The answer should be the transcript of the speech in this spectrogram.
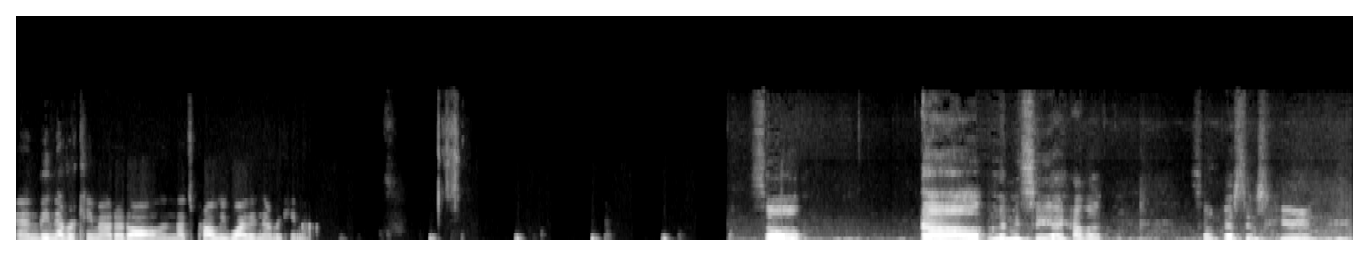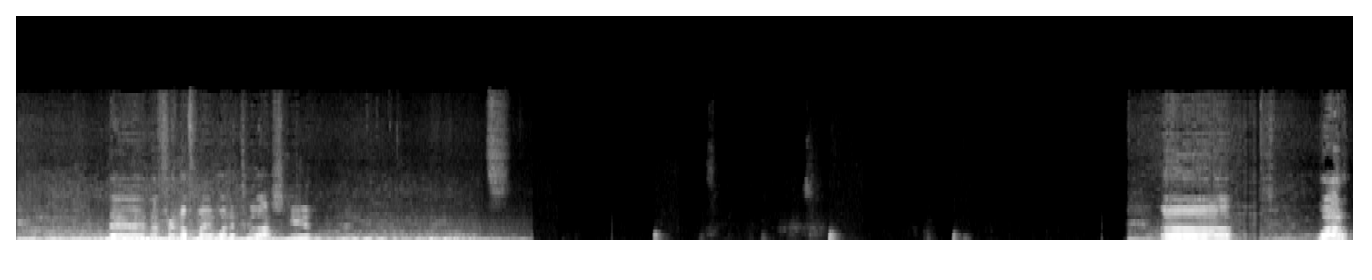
and they never came out at all and that's probably why they never came out so uh, let me see i have a, some questions here then a friend of mine wanted to ask you uh, what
